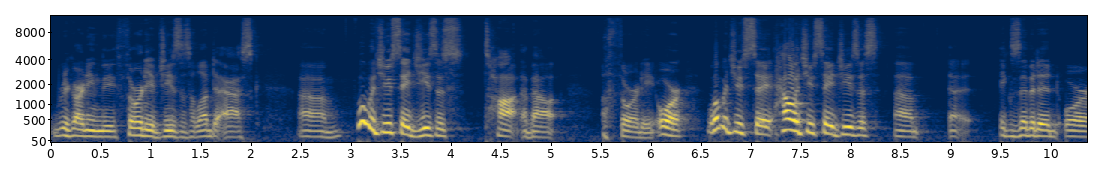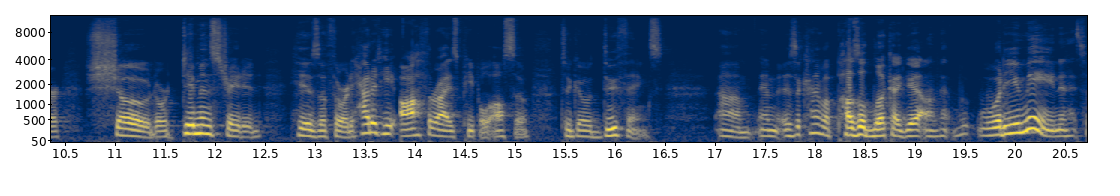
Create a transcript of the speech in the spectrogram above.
regarding the authority of Jesus, I love to ask, um, what would you say Jesus taught about authority? Or what would you say, how would you say Jesus uh, uh exhibited or showed or demonstrated his authority? How did he authorize people also to go do things? Um, and there's a kind of a puzzled look I get on that. What do you mean? And it's,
